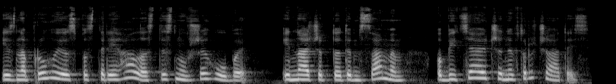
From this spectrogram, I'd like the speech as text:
і з напругою спостерігала, стиснувши губи, і начебто тим самим обіцяючи не втручатись.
